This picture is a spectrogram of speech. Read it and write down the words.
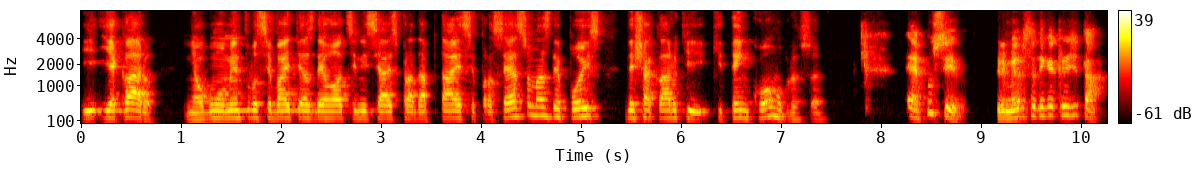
e, e é claro, em algum momento você vai ter as derrotas iniciais para adaptar esse processo, mas depois deixar claro que, que tem como, professor? É possível. Primeiro você tem que acreditar.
